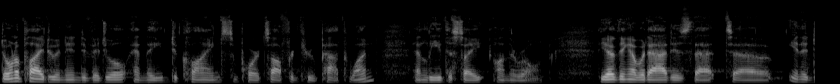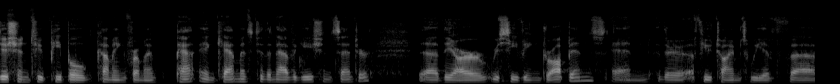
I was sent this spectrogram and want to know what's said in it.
don't apply to an individual and they decline supports offered through path one and leave the site on their own. The other thing I would add is that uh, in addition to people coming from encampments to the navigation center, uh, they are receiving drop ins, and there are a few times we have. Uh,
